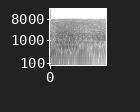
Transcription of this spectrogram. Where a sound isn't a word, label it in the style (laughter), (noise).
Die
